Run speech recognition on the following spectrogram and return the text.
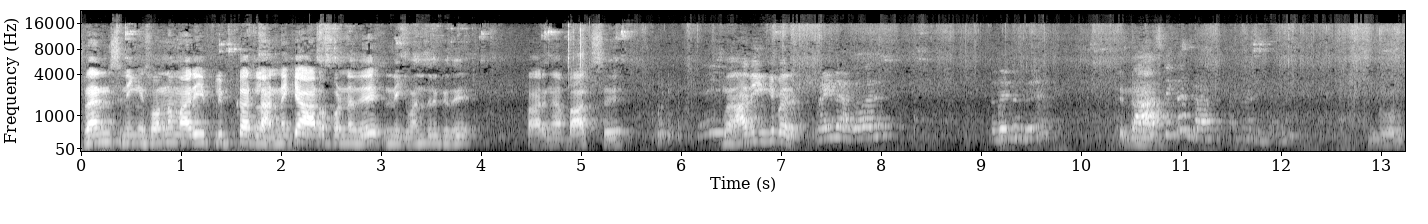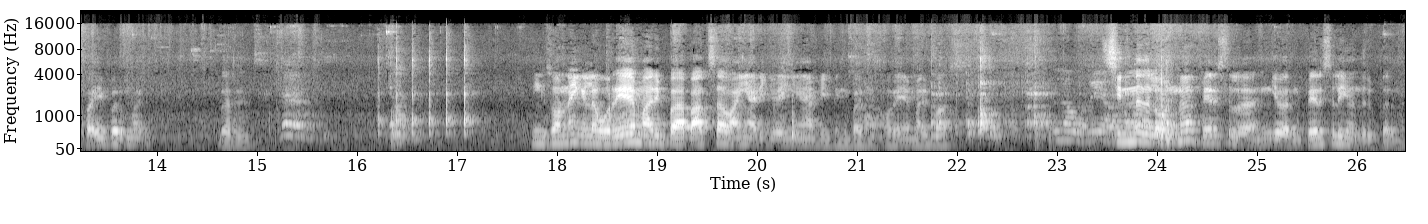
ஃப்ரெண்ட்ஸ் நீங்கள் சொன்ன மாதிரி ஃப்ளிப்கார்ட்டில் அன்னைக்கே ஆர்டர் பண்ணது இன்னைக்கு வந்திருக்குது. பாருங்க பாக்ஸு அது இங்கே பாரு. இந்த ஒரு ஃபைபர் மாதிரி. பாருங்க. நீங்க சொன்னீங்கல்ல ஒரே மாதிரி பாக்ஸா வாங்கி அடிக்க வைங்க அப்படின்ட்டுங்க பாருங்க. ஒரே மாதிரி பாக்ஸ் சின்னதுல ஒண்ணு பெருசுல இங்க பாருங்க பெருசுலயும் வந்திருக்கு பாருங்க.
